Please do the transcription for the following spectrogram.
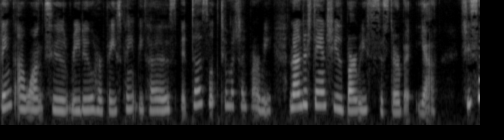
think I want to redo her face paint because it does look too much like Barbie. And I understand she is Barbie's sister, but yeah, she's so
